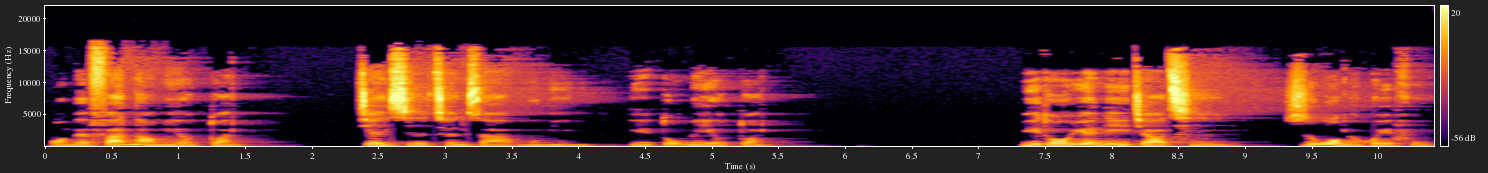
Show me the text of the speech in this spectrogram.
我们烦恼没有断，见思尘沙无明也都没有断。弥陀愿力加持，使我们恢复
